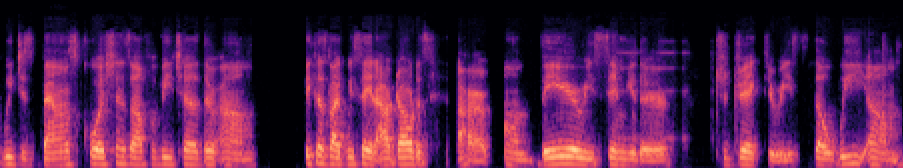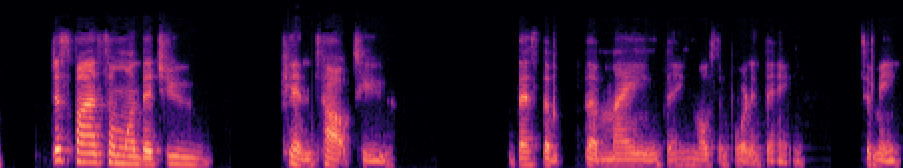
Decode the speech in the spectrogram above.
We just bounce questions off of each other. Um, because, like we said, our daughters are on very similar trajectories. So we um, just find someone that you can talk to. That's the the main thing, most important thing to me.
